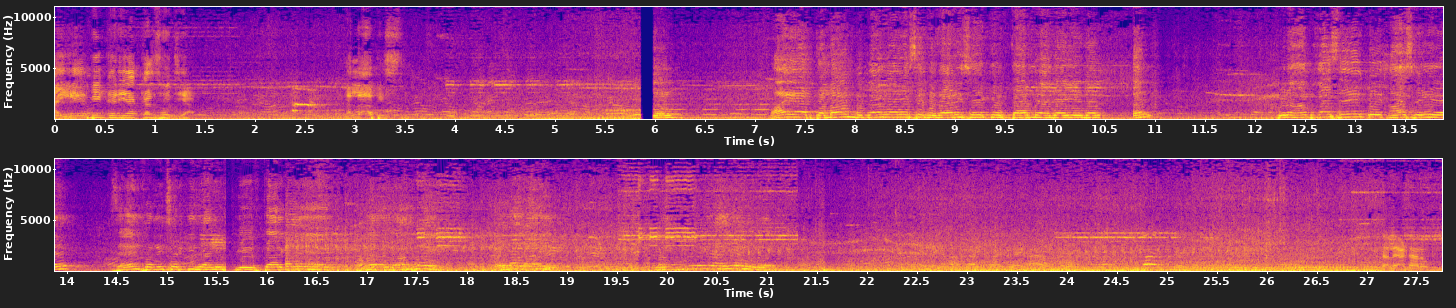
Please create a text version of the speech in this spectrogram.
आइए भी करिए कल सोचिए अल्लाह हाफिज। भाई आप तमाम दुकान वालों से गुजारिश है कि इफ्तार में आ जाइए इधर। पूरा आम खास है कोई खास नहीं है। जैन फर्नीचर की जानी गिरफ़्तार इफ्तार का नहीं हमारे राम भाई भाई। चले अठारह।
